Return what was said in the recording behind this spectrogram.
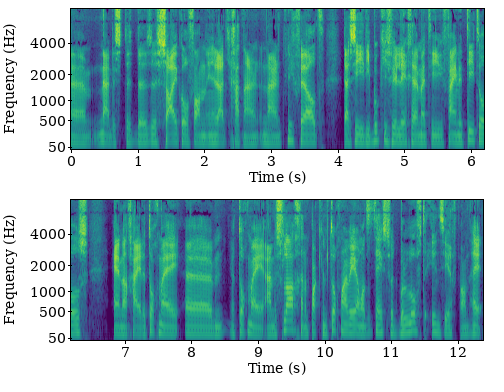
Ehm, nou, dus de, de, de cycle van inderdaad, je gaat naar, naar het vliegveld. Daar zie je die boekjes weer liggen met die fijne titels. En dan ga je er toch mee, ehm, toch mee aan de slag. En dan pak je hem toch maar weer. Want het heeft een soort belofte in zich van hey,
